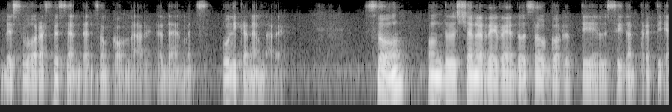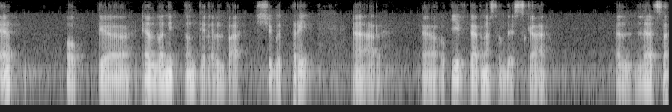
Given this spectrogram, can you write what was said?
det svåraste sen den som kommer, det med olika nämnare. Så om du känner dig redo så går du till sidan 31 och eh, 11.19 till 11.23 är uppgifterna som du ska lösa.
